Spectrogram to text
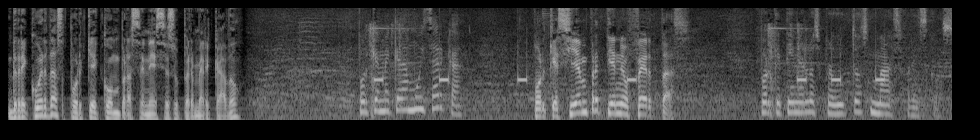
¿Recuerdas por qué compras en ese supermercado? Porque me queda muy cerca. Porque siempre tiene ofertas. Porque tiene los productos más frescos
